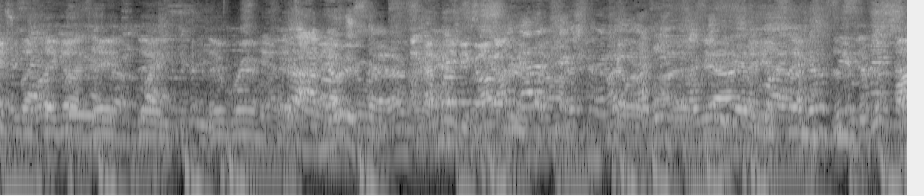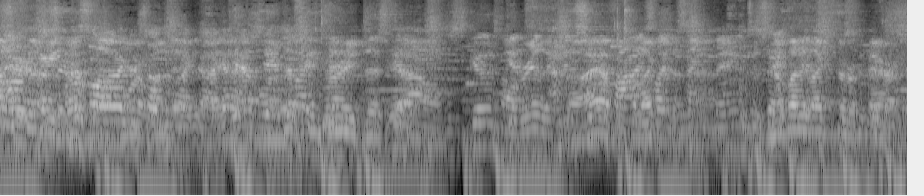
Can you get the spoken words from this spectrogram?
Yeah, but they go, they, they, they wear it. yeah, I noticed that. That may be gone I through. got a picture of I it. I need, I need Yeah, to get like, this, this model is gonna be Super worth a lot Fog more or one something day. like that. I gotta have one of Just those. continued this down. Just go Oh, get really? I mean, So I have a Superfine is like collection, the same man. thing. It's the same. Nobody likes to repair them. It's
